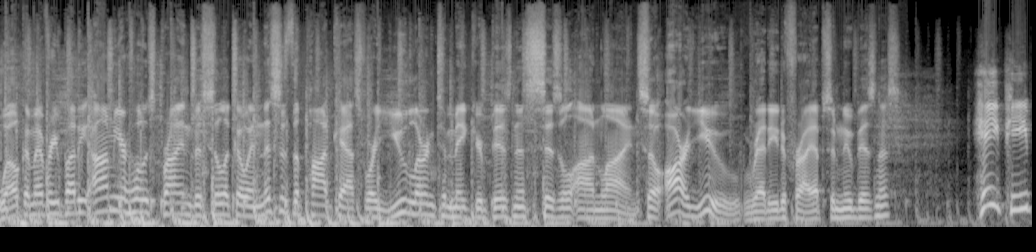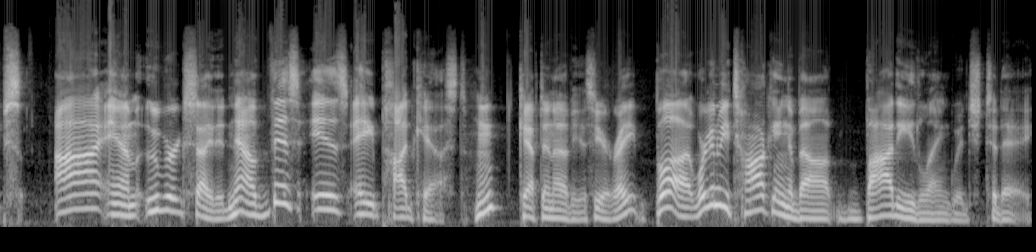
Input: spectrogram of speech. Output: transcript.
Welcome, everybody. I'm your host, Brian Basilico, and this is the podcast where you learn to make your business sizzle online. So, are you ready to fry up some new business? Hey, peeps. I am uber excited. Now, this is a podcast. Hmm? Captain Obvious here, right? But we're going to be talking about body language today.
